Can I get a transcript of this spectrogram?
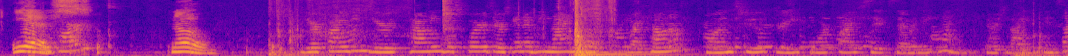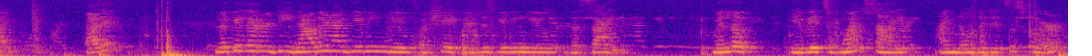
Is Yes. it hard? No. You're finding, you're counting the squares. There's going to be nine rows. Right, count them. One, two, three, four, five, six, seven, eight, nine. There's nine inside. Got it? Look at letter D. Now they're not giving you a shape. They're just giving you the side. But look, if it's one side, I know that it's a square.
